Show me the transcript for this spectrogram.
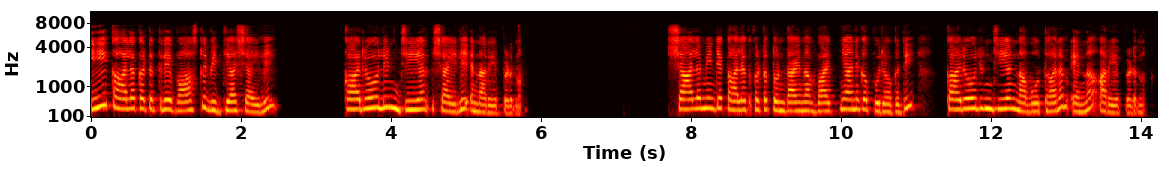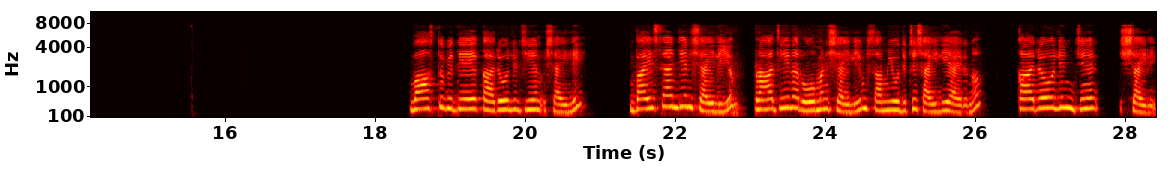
ഈ കാലഘട്ടത്തിലെ വാസ്തുവിദ്യാ ശൈലി കരോലിൻജിയൻ ശൈലി എന്നറിയപ്പെടുന്നു. ഷാലമീന്റെ കാലഘട്ടത്തുണ്ടായിരുന്ന വൈജ്ഞാനിക പുരോഗതി കരോലിൻജിയൻ നവോത്ഥാനം എന്ന് അറിയപ്പെടുന്നു. വാസ്തുവിദ്യയെ കരോലിജിയൻ ശൈലി ബൈസാന്റിയൻ ശൈലിയും പ്രാചീന റോമൻ ശൈലിയും സംയോജിച്ച ശൈലിയായിരുന്നു കരോലിൻജിയൻ ശൈലി.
